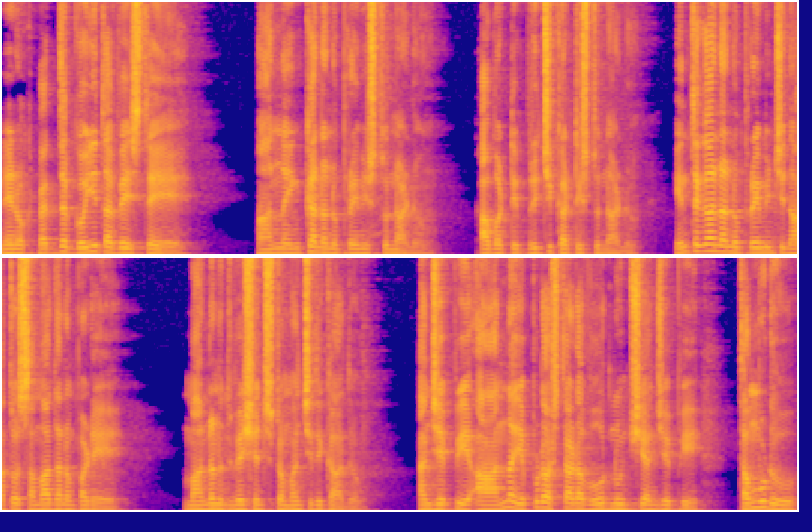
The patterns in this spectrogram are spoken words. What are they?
నేను ఒక పెద్ద గొయ్యి తవ్వేస్తే మా అన్న ఇంకా నన్ను ప్రేమిస్తున్నాడు. కాబట్టి బ్రిడ్జి కట్టిస్తున్నాడు. ఇంతగా నన్ను ప్రేమించి నాతో సమాధానం పడే మా అన్నను ద్వేషించడం మంచిది కాదు అని చెప్పి ఆ అన్న ఎప్పుడు వస్తాడా ఊరు నుంచి అని చెప్పి తమ్ముడు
